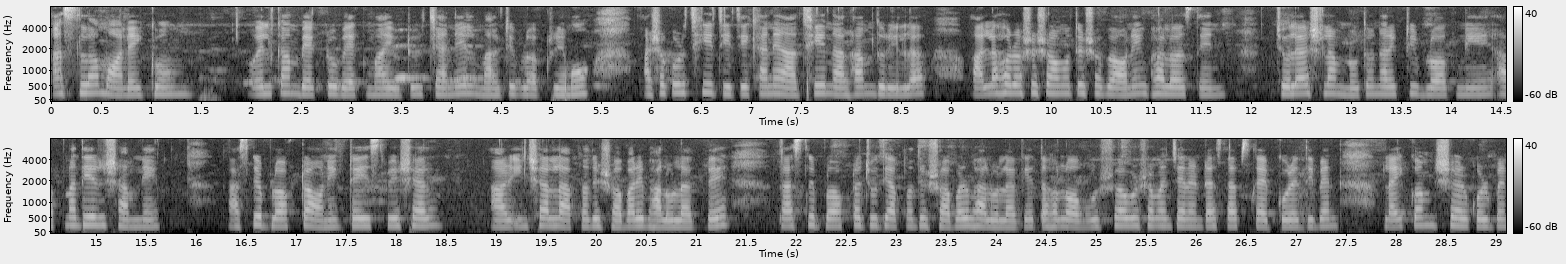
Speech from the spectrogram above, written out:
আসসালামু আলাইকুম। Welcome back to back my YouTube channel multi blog Remo আশা করছি যে যেখানে আছেন, আলহামদুলিল্লাহ, আল্লাহর অশেষ সহমতে সবাই অনেক ভালো আছেন। চলে আসলাম নতুন আরেকটি ব্লগ নিয়ে আপনাদের সামনে। আজকের ব্লগটা অনেকটাই স্পেশাল আর ইনশাল্লাহ আপনাদের সবারই ভালো লাগবে। তো আজকের ব্লগটা যদি আপনাদের সবার ভালো লাগে, তাহলে অবশ্যই অবশ্যই আমার চ্যানেলটা সাবস্ক্রাইব করে দিবেন লাইক কমেন্ট শেয়ার করবেন,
